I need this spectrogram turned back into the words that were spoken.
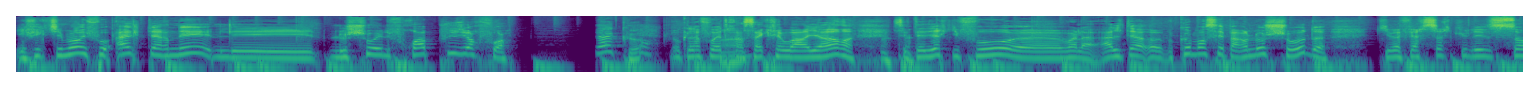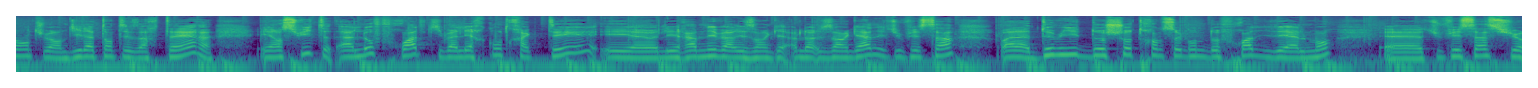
effectivement, il faut alterner les, le chaud et le froid plusieurs fois. D'accord. Donc là, faut être Ouais. un sacré warrior. C'est-à-dire qu'il faut, euh, voilà, alter- euh, commencer par l'eau chaude qui va faire circuler le sang, tu vois, en dilatant tes artères, et ensuite à l'eau froide qui va les recontracter et euh, les ramener vers les, orga- les organes. Et tu fais ça, voilà, deux minutes d'eau chaude, 30 secondes d'eau froide idéalement. Tu fais ça sur,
